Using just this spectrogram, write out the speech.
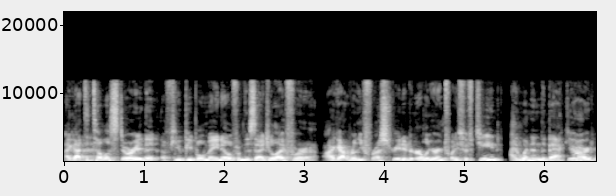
I got to tell a story that a few people may know from this agile life where I got really frustrated earlier in 2015. I went in the backyard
